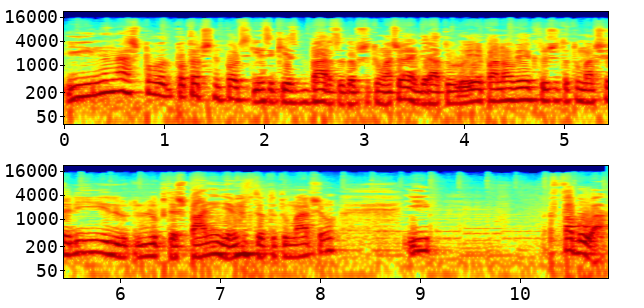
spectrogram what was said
I no, nasz po, potoczny polski język jest bardzo dobrze tłumaczony. Gratuluję panowie, którzy to tłumaczyli, lub, lub też panie, nie wiem kto to tłumaczył. I fabuła.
